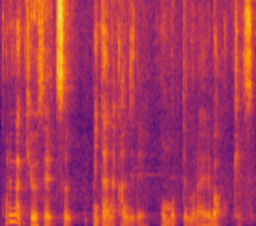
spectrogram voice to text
これが急性痛みたいな感じで思ってもらえれば OK です。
